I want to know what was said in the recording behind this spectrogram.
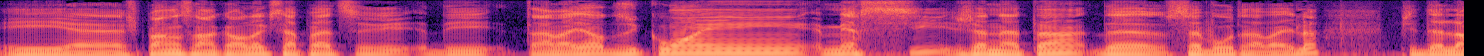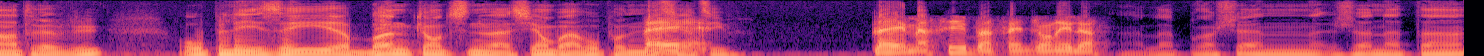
Et euh, je pense encore là que ça peut attirer des travailleurs du coin. Merci, Jonathan, de ce beau travail-là, puis de l'entrevue. Au plaisir. Bonne continuation. Bravo pour l'initiative. Ben, merci, bonne fin de journée, là. À la prochaine, Jonathan.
